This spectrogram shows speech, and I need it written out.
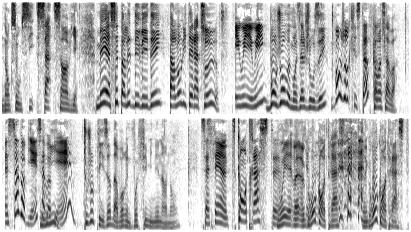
Donc ça aussi, ça s'en vient. Mais assez de parler de DVD, parlons littérature. Et oui, et oui. Bonjour, mademoiselle José. Bonjour Christophe. Comment ça va? Euh, Ça va bien, ça va bien. Toujours le plaisir d'avoir une voix féminine en nom. Ça fait un petit contraste. Oui, un, gros contraste. un gros contraste.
